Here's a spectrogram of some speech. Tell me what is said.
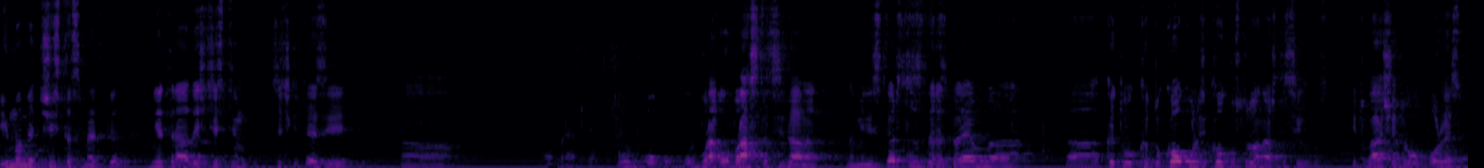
имаме чиста сметка, ние трябва да изчистим всички тези образци да, на, на Министерството, колко, колко струва нашата сигурност. И тогава ще е много по-лесно.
